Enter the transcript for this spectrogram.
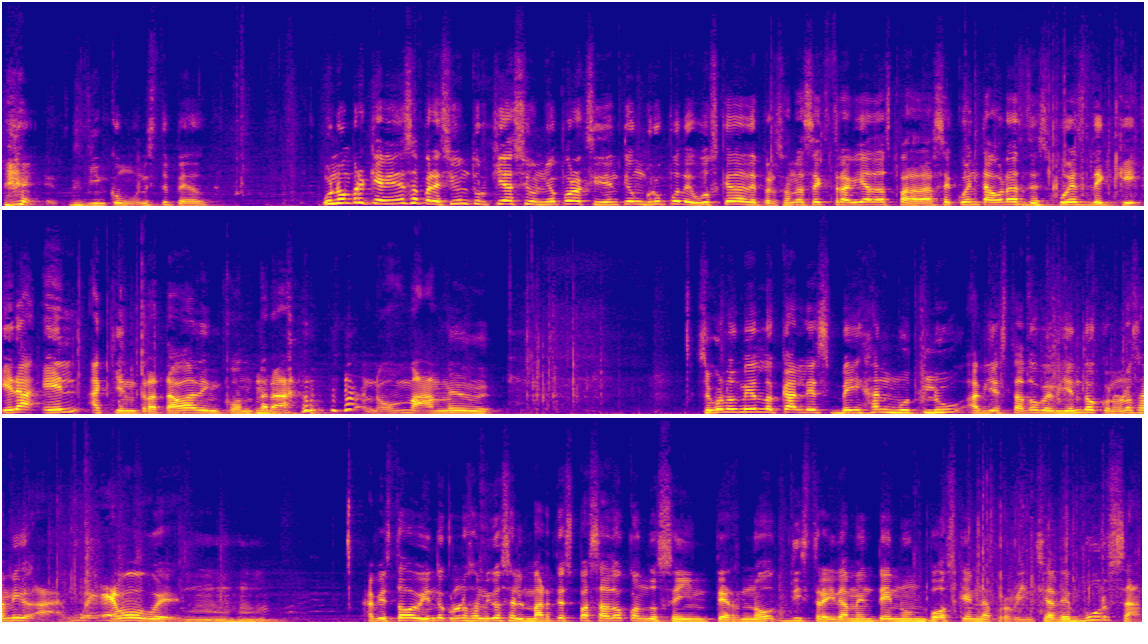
es bien común este pedo. Un hombre que había desaparecido en Turquía se unió por accidente a un grupo de búsqueda de personas extraviadas para darse cuenta horas después de que era él a quien trataba de encontrar. no mames, güey. Según los medios locales, Beyhan Mutlu había estado bebiendo con unos amigos. ¡Ah, huevo, güey! Había estado bebiendo con unos amigos el martes pasado cuando se internó distraídamente en un bosque en la provincia de Bursa.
